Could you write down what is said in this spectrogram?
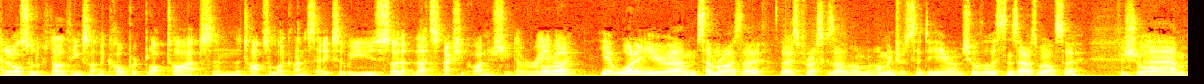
and it also looked at other things like the culprit block types and the types of local anaesthetics that we use. So that, that's actually quite interesting to have a read All about. Right. Yeah, why don't you um, summarise those, those for us? Because I'm, I'm interested to hear, and I'm sure the listeners are as well. So, for sure. Um,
